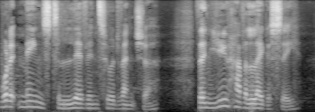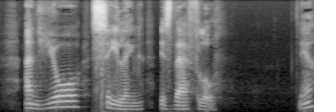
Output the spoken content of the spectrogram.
what it means to live into adventure, then you have a legacy and your ceiling is their floor. Yeah?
